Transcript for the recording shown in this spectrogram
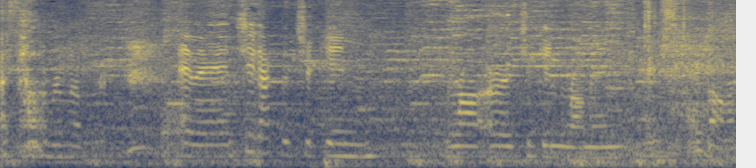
That's all I remember. And then she got the chicken raw or chicken ramen. Hold on.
